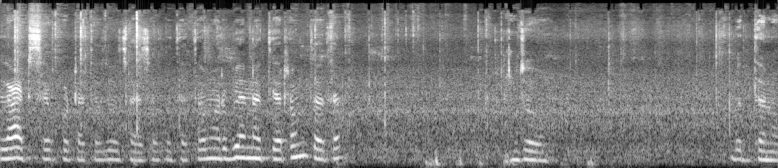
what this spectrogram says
લાટ છે ફોટા તો જો છે બધા. તો અમારા બેન અત્યારે રમતા હતા. જો બધાનો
